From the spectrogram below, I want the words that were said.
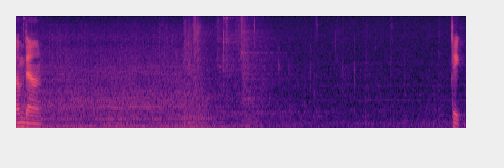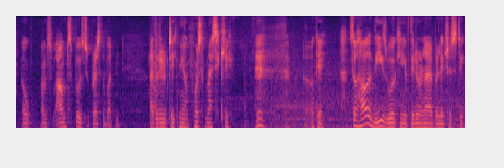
Come down. Take. Oh, I'm I'm supposed to press the button. I thought it would take me up automatically. okay. So how are these working if they don't have electricity?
